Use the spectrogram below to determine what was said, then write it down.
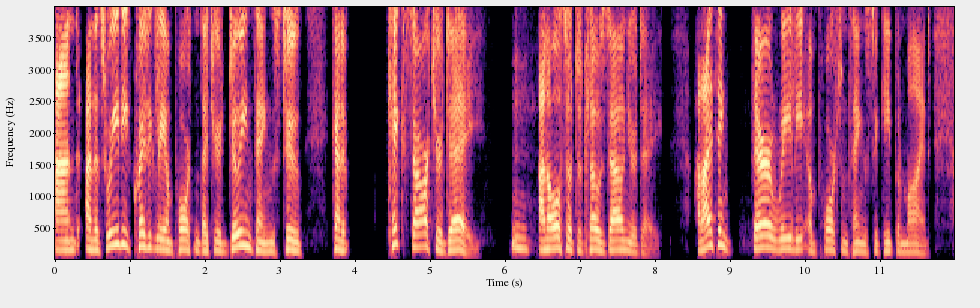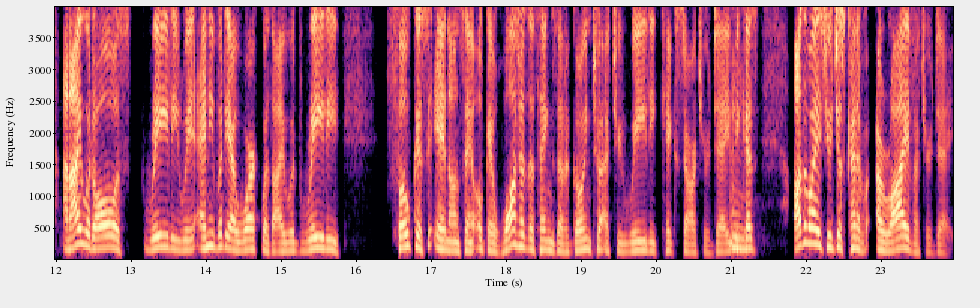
And, and it's really critically important that you're doing things to kind of kickstart your day mm. and also to close down your day. And I think they're really important things to keep in mind. And I would always really, really, anybody I work with, I would really focus in on saying, okay, what are the things that are going to actually really kickstart your day? Mm. Because otherwise you just kind of arrive at your day.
